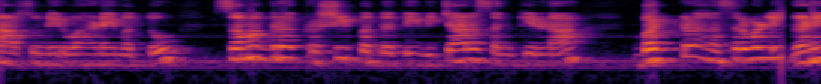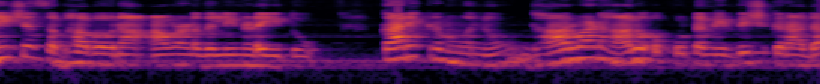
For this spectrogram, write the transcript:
ರಾಸು ನಿರ್ವಹಣೆ ಮತ್ತು ಸಮಗ್ರ ಕೃಷಿ ಪದ್ಧತಿ ವಿಚಾರ ಸಂಕಿರಣ ಭಟ್ಕಳ ಹಸರವಳ್ಳಿ ಗಣೇಶ ಸಭಾಭವನ ಆವರಣದಲ್ಲಿ ನಡೆಯಿತು. ಕಾರ್ಯಕ್ರಮವನ್ನು ಧಾರವಾಡ ಹಾಲು ಒಕ್ಕೂಟ ನಿರ್ದೇಶಕರಾದ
